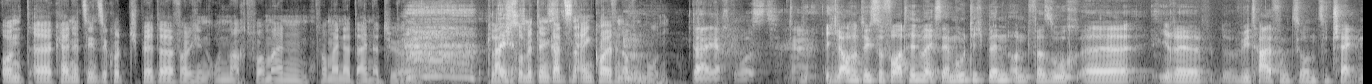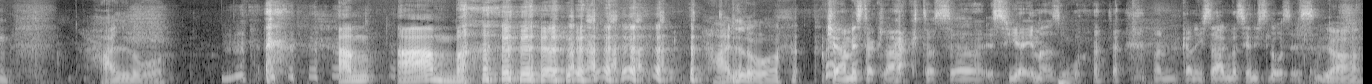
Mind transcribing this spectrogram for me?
Und äh, keine zehn Sekunden später falle ich in Ohnmacht vor, meinen, vor meiner Deiner-Tür. Klatsch so mit den ganzen Einkäufen auf den Boden. Da, ich hab's gewusst. Ja. Ich laufe natürlich sofort hin, weil ich sehr mutig bin und versuche, äh, ihre Vitalfunktionen zu checken. Hallo. Am Arm. Hallo. Tja, Mr. Clark, das äh, ist hier immer so. Man kann nicht sagen, dass hier nichts los ist. Ja,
